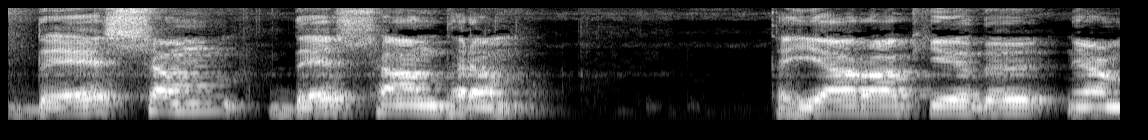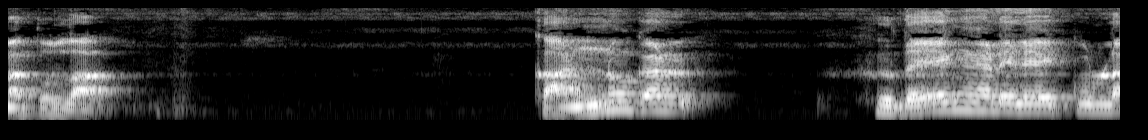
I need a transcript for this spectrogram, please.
ദേശം ദേശാന്തരം. തയ്യാറാക്കിയത് ഞാമത്തുള്ള കണ്ണുകൾ ഹൃദയങ്ങളിലേക്കുള്ള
